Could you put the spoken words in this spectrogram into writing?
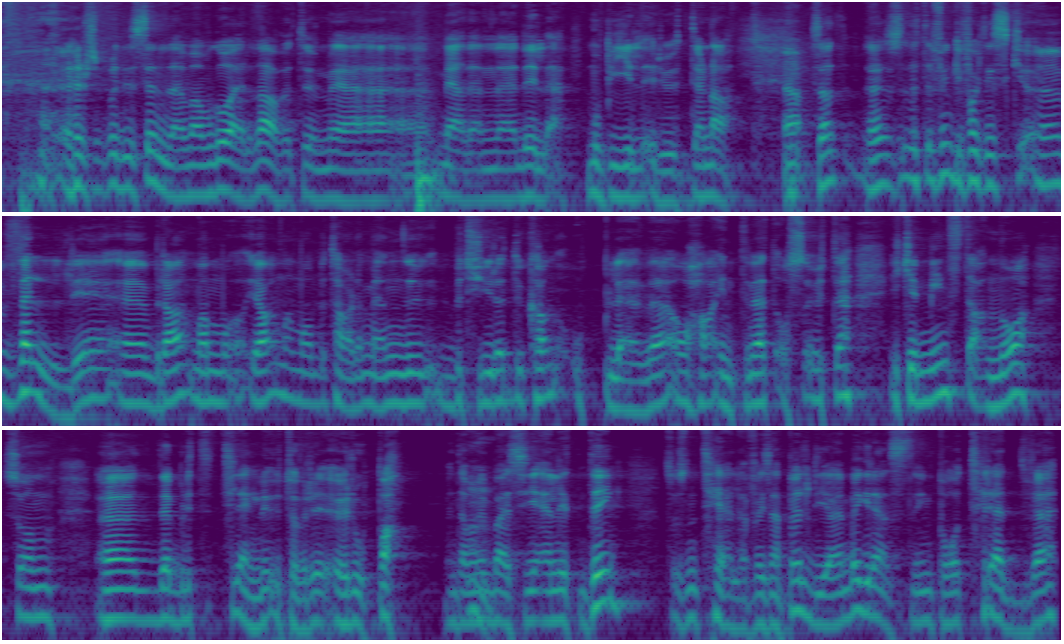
så får du sende dem av gårde da, vet du, med, med den lille mobilruteren. da. Ja. Så, så, dette funker faktisk uh, veldig bra. Man må, ja, man må betale, men det betyr at du kan oppleve å ha internett også ute. Ikke minst da nå som uh, det er blitt tilgjengelig utover i Europa. Men da må vi mm. bare si en liten ting. Sånn som Tele for eksempel, de har en begrensning på 30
